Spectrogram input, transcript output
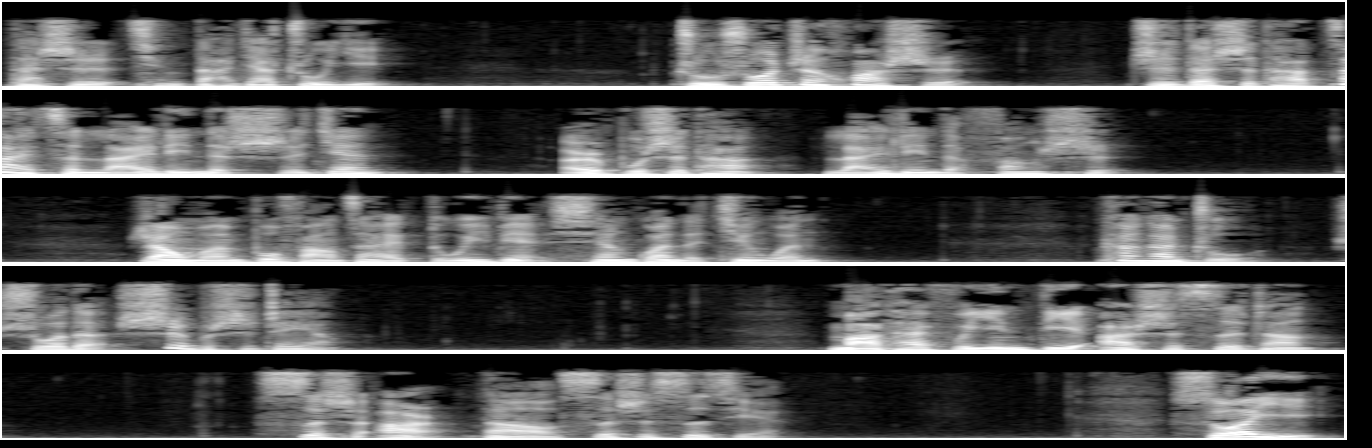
但是，请大家注意，主说这话时，指的是他再次来临的时间，而不是他来临的方式。让我们不妨再读一遍相关的经文，看看主说的是不是这样。马太福音第二十四章四十二到四十四节。所以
